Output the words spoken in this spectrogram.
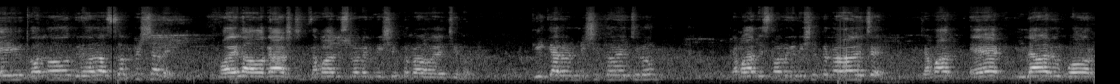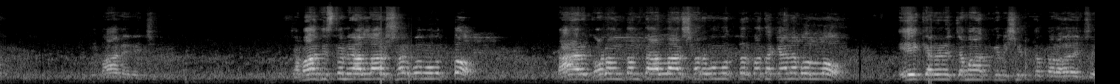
এই গত দুই হাজার চব্বিশ সালে পয়লা অগাস্ট জামাত ইসলামিক নিষিদ্ধ করা হয়েছিল। কি কারণে নিষিদ্ধ হয়েছিল? জামাত ইসলামীকে নিষিদ্ধ করা হয়েছে? জামাত এক ইলার উপর ইমান এনেছিল জামাত ইসলামী আল্লাহর সার্বভৌমত্ব, তার গণতন্ত্র আল্লাহর সার্বভৌমত্বের কথা কেন বলল? এই কারণে জামাতকে নিষিদ্ধ করা হয়েছে।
